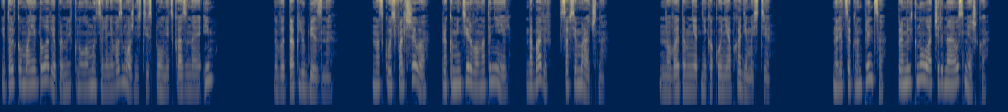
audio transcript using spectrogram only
И только в моей голове промелькнула мысль о невозможности исполнить сказанное им, «Вы так любезны». Насквозь фальшиво прокомментировал Натаниэль, добавив совсем мрачно. «Но в этом нет никакой необходимости». На лице кронпринца промелькнула очередная усмешка,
